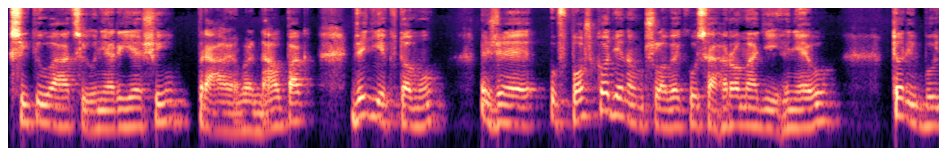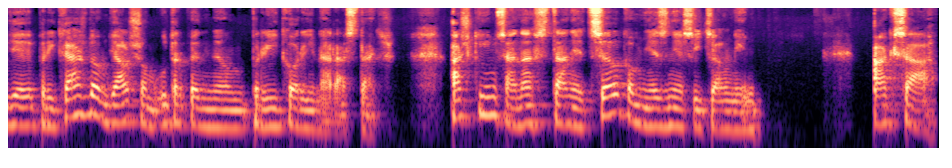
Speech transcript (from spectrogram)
situáciu nerieši, práve naopak, vedie k tomu, že v poškodenom človeku sa hromadí hnev, ktorý bude pri každom ďalšom utrpenom príkorí narastať až kým sa nastane celkom neznesiteľným. Ak sa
